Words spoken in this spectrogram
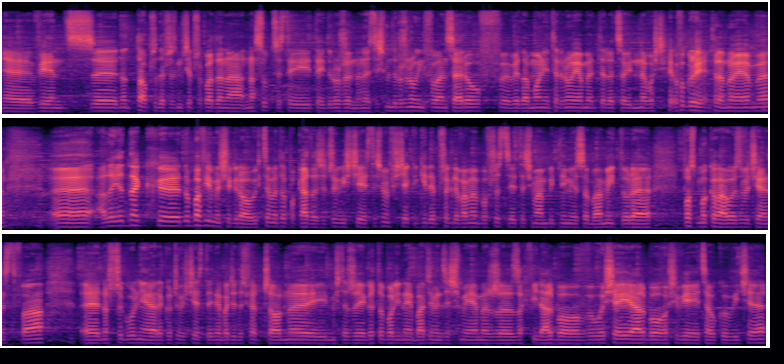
E, więc e, no, to przede wszystkim się przekłada na, na sukces tej, tej drużyny. No, jesteśmy drużyną influencerów, wiadomo, nie trenujemy tyle co inne, właściwie w ogóle nie trenujemy, e, ale jednak e, no, bawimy się grą i chcemy to pokazać. Oczywiście jesteśmy wściekli, kiedy przegrywamy, bo wszyscy jesteśmy ambitnymi osobami, które posmokowały zwycięstwa. E, No, szczególnie Jarek oczywiście jest tutaj najbardziej doświadczony i myślę, że jego to boli najbardziej, więc się śmiejemy, że za chwilę albo wyłysieje, albo osiwieje całkowicie.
